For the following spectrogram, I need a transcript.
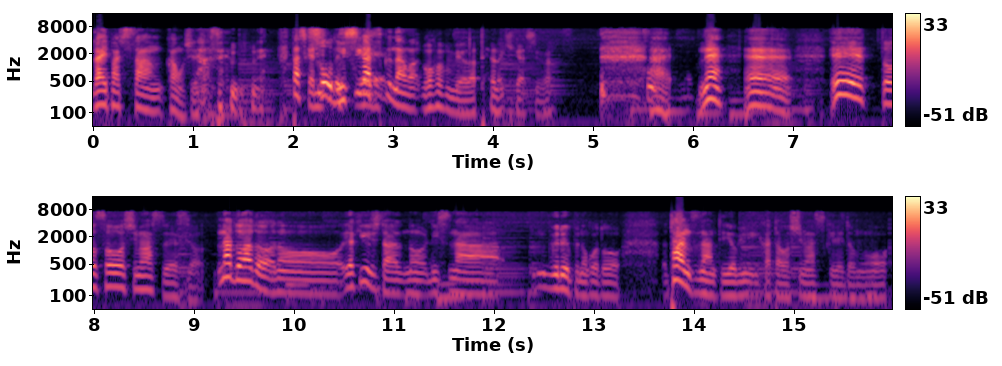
ライパチさんかもしれませんね。確かに西がつくのはご本名だったような気がします。はい。ね、えー、えーっと、そうしますとですよ。などなど、あのー野球自体のリスナーグループのことを、タンズなんて呼び方をしますけれども、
